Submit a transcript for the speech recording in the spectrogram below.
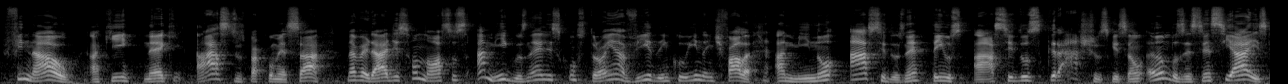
final aqui, né, que ácidos para começar, na verdade, são nossos amigos, né? Eles constroem a vida, incluindo a gente fala aminoácidos, né? Tem os ácidos graxos, que são ambos essenciais,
